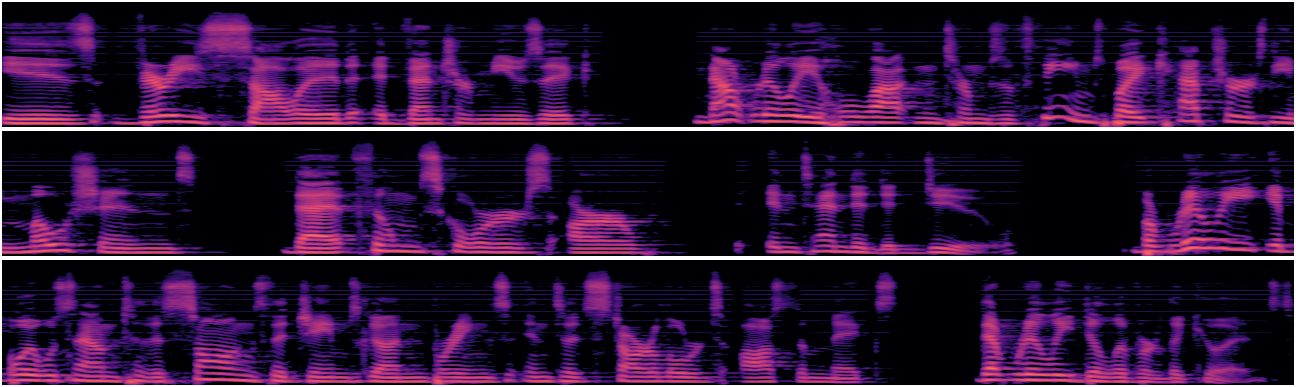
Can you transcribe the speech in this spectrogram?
is very solid adventure music. Not really a whole lot in terms of themes, but it captures the emotions that film scores are intended to do. But really, it boils down to the songs that James Gunn brings into Star Lord's awesome mix that really deliver the goods.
